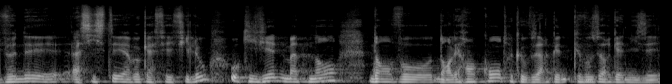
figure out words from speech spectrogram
venaient assister à vos cafés philo ou qui viennent maintenant dans, vos, dans les rencontres que vous, que vous organisez?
